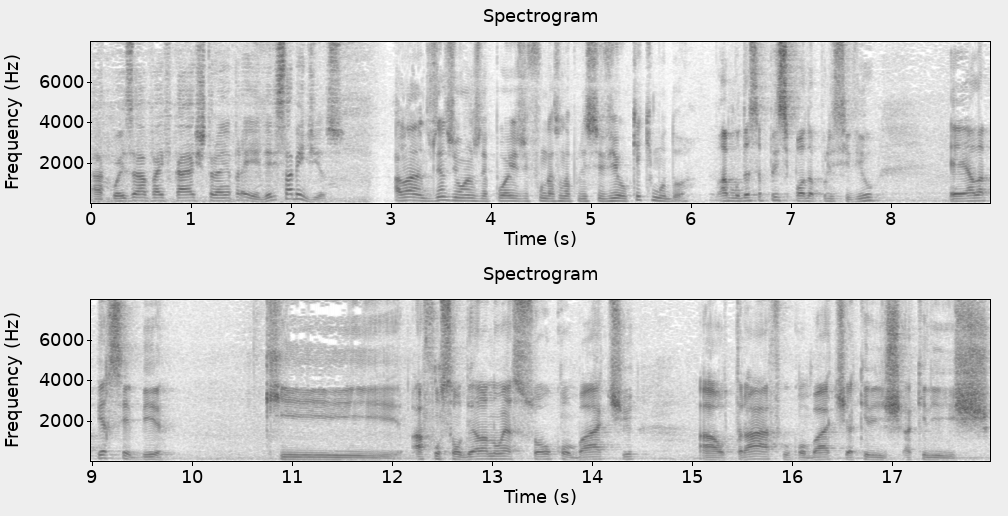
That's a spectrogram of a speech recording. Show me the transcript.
a coisa vai ficar estranha para eles. Eles sabem disso. Alan, 201 anos depois de fundação da Polícia Civil, o que que mudou? A mudança principal da Polícia Civil é ela perceber que a função dela não é só o combate ao tráfico, combate àqueles, àqueles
